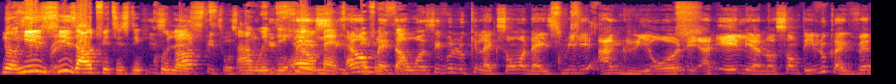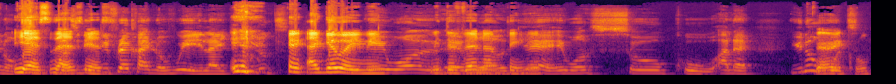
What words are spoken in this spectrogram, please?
No his different. his outfit is the his coolest outfit was and with the, helmet the helmet that was even looking like someone that is really angry or an alien or something. It looked like Venom. Yes, but yes, in a different kind of way. Like it looked. I get what you it mean. was with the it Venom was- thing, Yeah, it was so cool. And I, you know Very what? cool.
